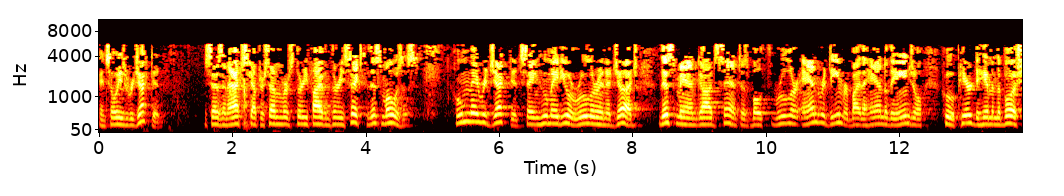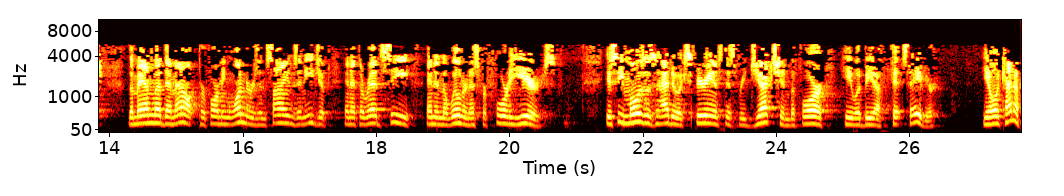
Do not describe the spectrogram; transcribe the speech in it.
And so he's rejected. It says in Acts chapter 7, verse 35 and 36, this Moses, whom they rejected, saying, Who made you a ruler and a judge? This man God sent as both ruler and redeemer by the hand of the angel who appeared to him in the bush. The man led them out, performing wonders and signs in Egypt and at the Red Sea and in the wilderness for 40 years. You see, Moses had to experience this rejection before he would be a fit Savior. You know, it kind of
